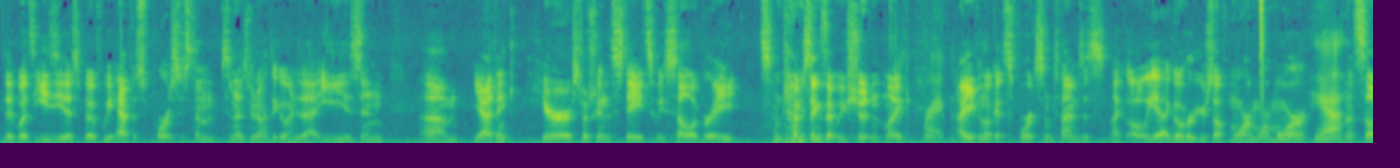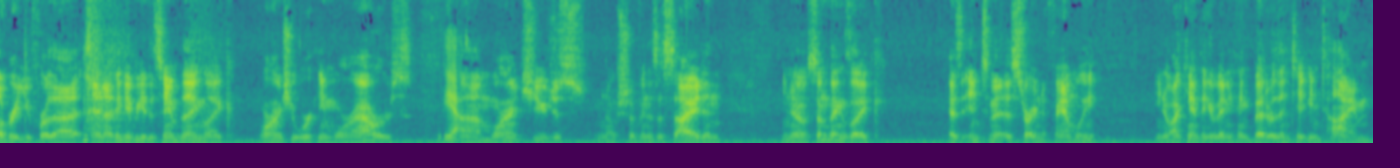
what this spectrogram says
the, what's easiest. But if we have a support system, sometimes we don't have to go into that ease. And um, yeah, I think here, especially in the states, we celebrate sometimes things that we shouldn't. Like, Right. I even look at sports sometimes. It's like, oh yeah, go hurt yourself more and more and more. Yeah. Let's celebrate you for that. And I think it'd be the same thing. Like, why aren't you working more hours? Yeah. Um, why aren't you just you know shoving this aside and you know some things like as intimate as starting a family you know i can't think of anything better than taking time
